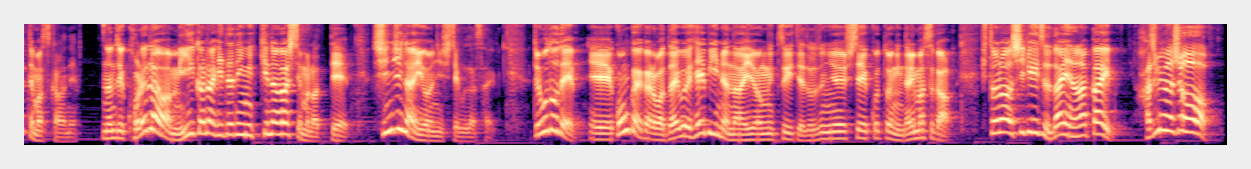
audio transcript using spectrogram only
ってますからね。なんでこれらは右から左に聞き流してもらって、信じないようにしてください。ということで、えー、今回からはだいぶヘビーな内容について突入していくことになりますが、ヒトラーシリーズ第7回、始めましょう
